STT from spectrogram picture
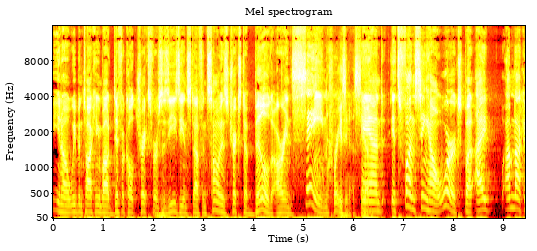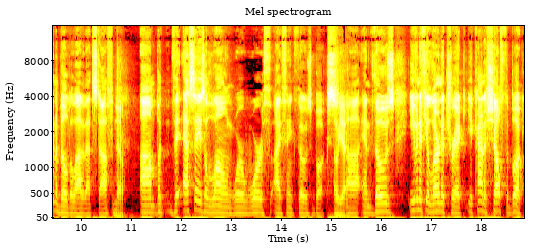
you know, we've been talking about difficult tricks versus Mm-hmm. easy and stuff, and some of his tricks to build are insane. craziness. Yeah. And it's fun seeing how it works, but I I'm not going to build a lot of that stuff. no. Um, but the essays alone were worth, I think, those books. Oh, yeah. Uh, and those, even if you learn a trick, you kind of shelf the book.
